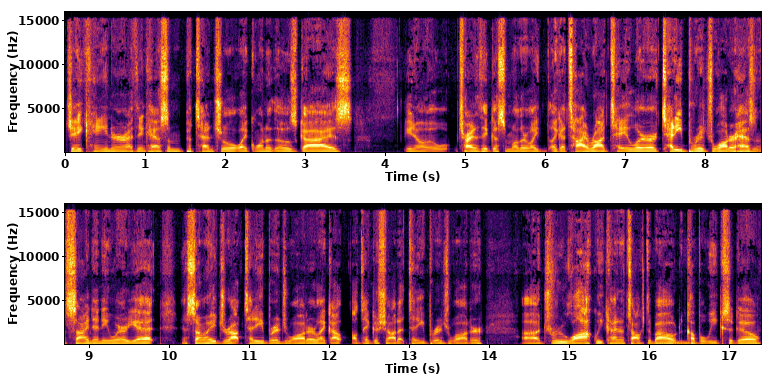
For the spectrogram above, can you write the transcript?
Jake Haener, I think has some potential, like one of those guys. You know, trying to think of some other like like a Tyrod Taylor, Teddy Bridgewater hasn't signed anywhere yet. If somebody dropped Teddy Bridgewater, like I'll I'll take a shot at Teddy Bridgewater. Uh, Drew Lock, we kind of talked about a couple weeks ago.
